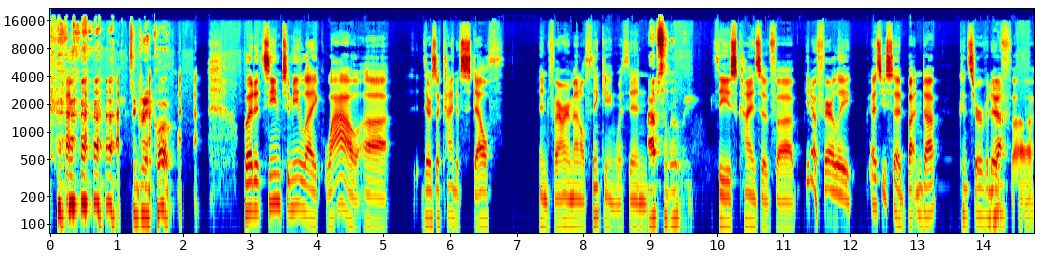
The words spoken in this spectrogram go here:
it's a great quote. but it seemed to me like, wow, uh, there's a kind of stealth environmental thinking within absolutely these kinds of, uh, you know, fairly, as you said, buttoned up conservative. Yeah. Uh,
